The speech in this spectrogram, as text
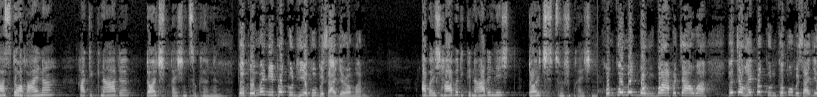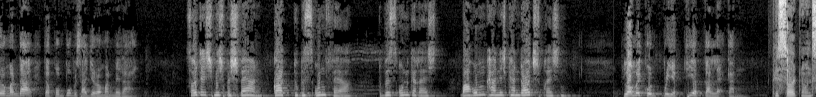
Pastor Rainer hat die Gnade, Deutsch sprechen zu können. แต่ผมไม่มีพระคุณที่จะพูดภาษาเยอรมัน Aber ich habe die Gnade nicht, Deutsch zu sprechen. ผมควรไม่บ่นว่าพระเจ้าว่า พระเจ้าให้พระคุณเขาพูดภาษาเยอรมันได้ แต่ผมพูดภาษาเยอรมันไม่ได้ Sollte ich mich beschweren, Gott, du bist unfair, du bist ungerecht. Warum kann ich kein Deutsch sprechen? เราไม่ควรเปรียบเทียบกันและกัน Wir sollten uns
